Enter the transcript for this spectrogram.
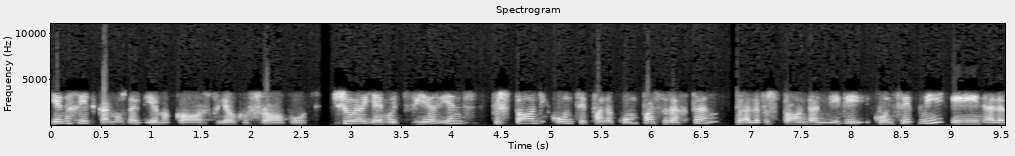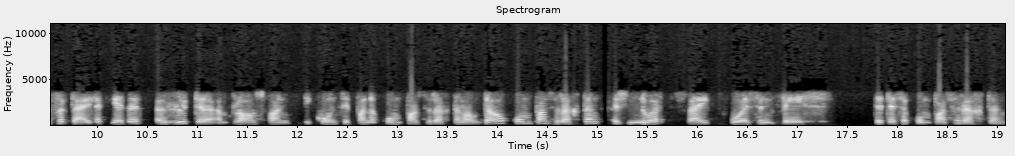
enigiets kan mos nou de mekaar vir jou gevra word. So jy moet weer eens verstaan die konsep van 'n kompasrigting. So, hulle verstaan dan nie die konsep nie en hulle verduidelik eerder 'n roete in plaas van die konsep van 'n kompasrigting. Onthou kompasrigting is noord, suid, oos en wes. Dit is 'n kompasrigting.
